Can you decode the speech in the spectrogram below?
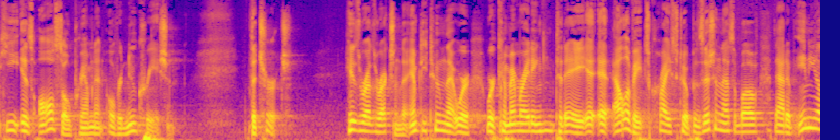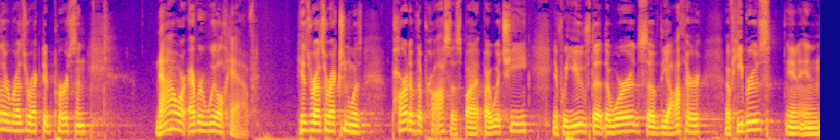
he is also preeminent over new creation, the church. His resurrection, the empty tomb that we're, we're commemorating today, it, it elevates Christ to a position that's above that of any other resurrected person now or ever will have. His resurrection was part of the process by, by which he, if we use the, the words of the author of Hebrews, in, in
